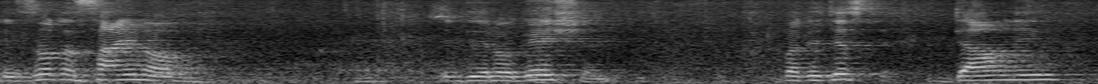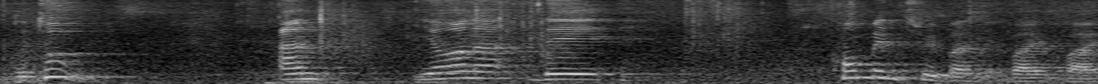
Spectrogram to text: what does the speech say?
It's not a sign of derogation, but it's just downing the tools. And, Your Honor, the commentary by, by, by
